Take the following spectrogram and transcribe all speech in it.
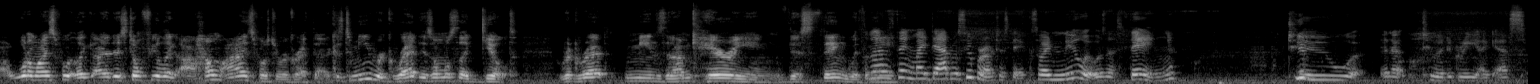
uh, What am I supposed like? I just don't feel like uh, how am I supposed to regret that? Because to me, regret is almost like guilt. Regret means that I'm carrying this thing with Well, me. that's the thing. My dad was super artistic, so I knew it was a thing. To in a, to a degree, I guess.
